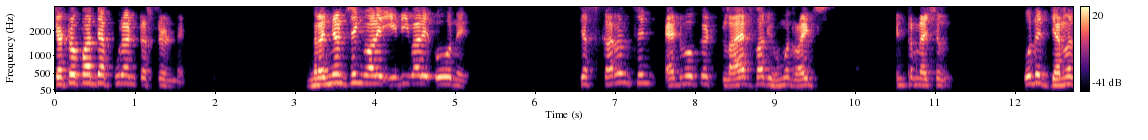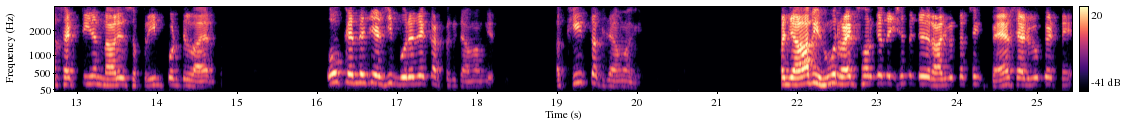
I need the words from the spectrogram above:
ਚਟੋਪਾਧਿਆ ਪੂਰਾ ਇੰਟਰਸਟਡ ਨੇ। ਨਰਿੰਜਨ ਸਿੰਘ ਵਾਲੇ, ਈਡੀ ਵਾਲੇ, ਉਹ ਨੇ Jaskaran Singh advocate lawyer for human rights international, ਉਹਦੇ ਜਨਰਲ ਸੈਕਟਰੀ ਨੇ ਨਾਲੇ ਸੁਪਰੀਮ ਕੋਰਟ ਦੇ ਲਾਇਰ ਨੇ। ਉਹ ਕਹਿੰਦੇ ਜੀ, ਅਸੀਂ ਬੁਰੇ ਦੇ ਘਰ ਤੱਕ ਜਾਵਾਂਗੇ, ਅਸੀਂ ਅਖੀਰ ਤੱਕ ਜਾਵਾਂਗੇ। ਪੰਜਾਬ ਹਿਊਮਨ ਰਾਈਟਸ ਆਰਗੇਨਾਈਜੇਸ਼ਨ ਦੇ ਜਿਹੜੇ ਰਾਜਵਿੰਦਰ ਸਿੰਘ ਬੈਂਸ ਐਡਵੋਕੇਟ ਨੇ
